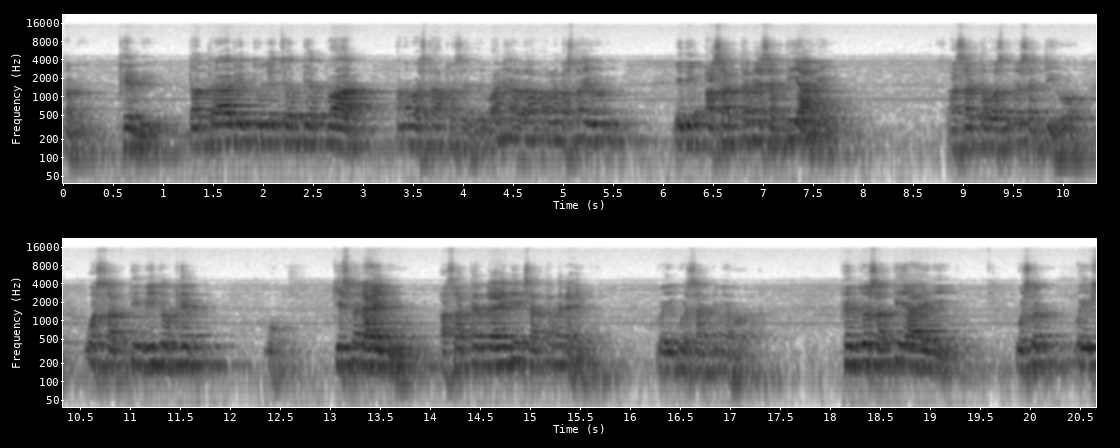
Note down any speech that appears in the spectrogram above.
तब फिर भी तथा भी तुल्य चौद्यवाद अनवस्था प्रसिद्ध वाणी अनवस्था ही होगी। यदि असक्त में शक्ति आ गई, असक्त वस्तु में शक्ति हो, वो शक्ति भी तो फिर किसमें रहेगी? असक्त में रहेगी सत्य में रहेगी? वही कोई शक्ति में होगा। फिर जो शक्ति आएगी, उसमें वही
